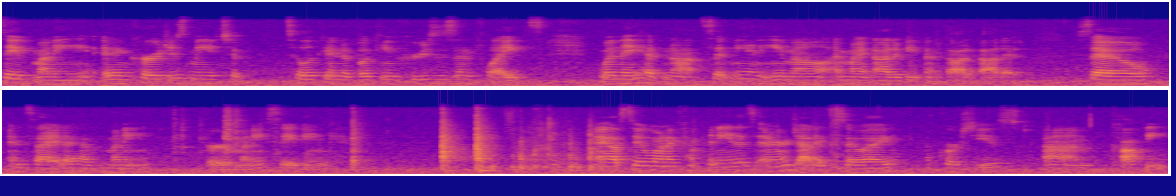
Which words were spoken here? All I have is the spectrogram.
save money. It encourages me to, to look into booking cruises and flights. When they had not sent me an email, I might not have even thought about it. So inside I have money for money saving. I also want a company that's energetic, so I of course used um, coffee.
